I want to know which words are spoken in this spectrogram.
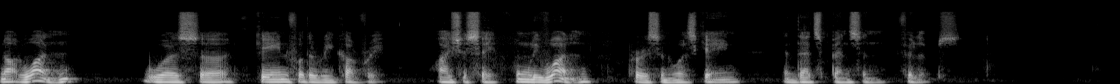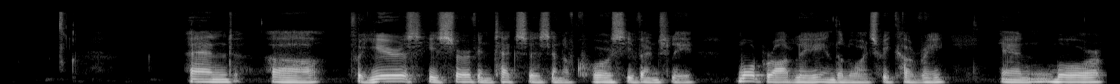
not one was uh, gain for the recovery. I should say only one person was gained, and that's Benson Phillips. And uh, for years, he served in Texas, and of course, eventually, more broadly in the Lord's recovery, and more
